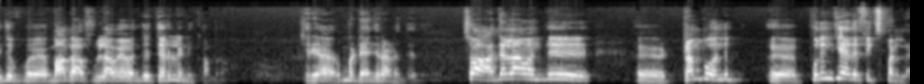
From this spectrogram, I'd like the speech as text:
இது மாகா ஃபுல்லாகவே வந்து தெருவில் நிற்கும் அப்புறம். சரியா? ரொம்ப டேஞ்சரானது அது. ஸோ அதெல்லாம் வந்து ட்ரம்ப் வந்து புரிஞ்சு அதை ஃபிக்ஸ் பண்ணல.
